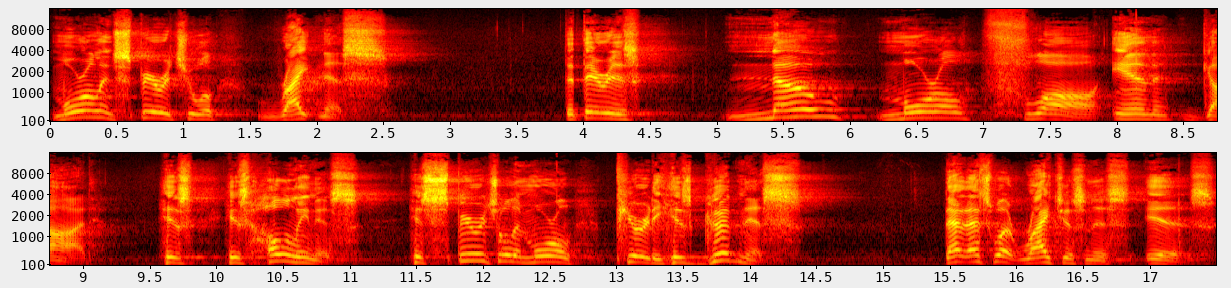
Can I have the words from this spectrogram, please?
Moral and spiritual rightness. That there is no moral flaw in God. His, his holiness, his spiritual and moral purity, his goodness. That, that's what righteousness is.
